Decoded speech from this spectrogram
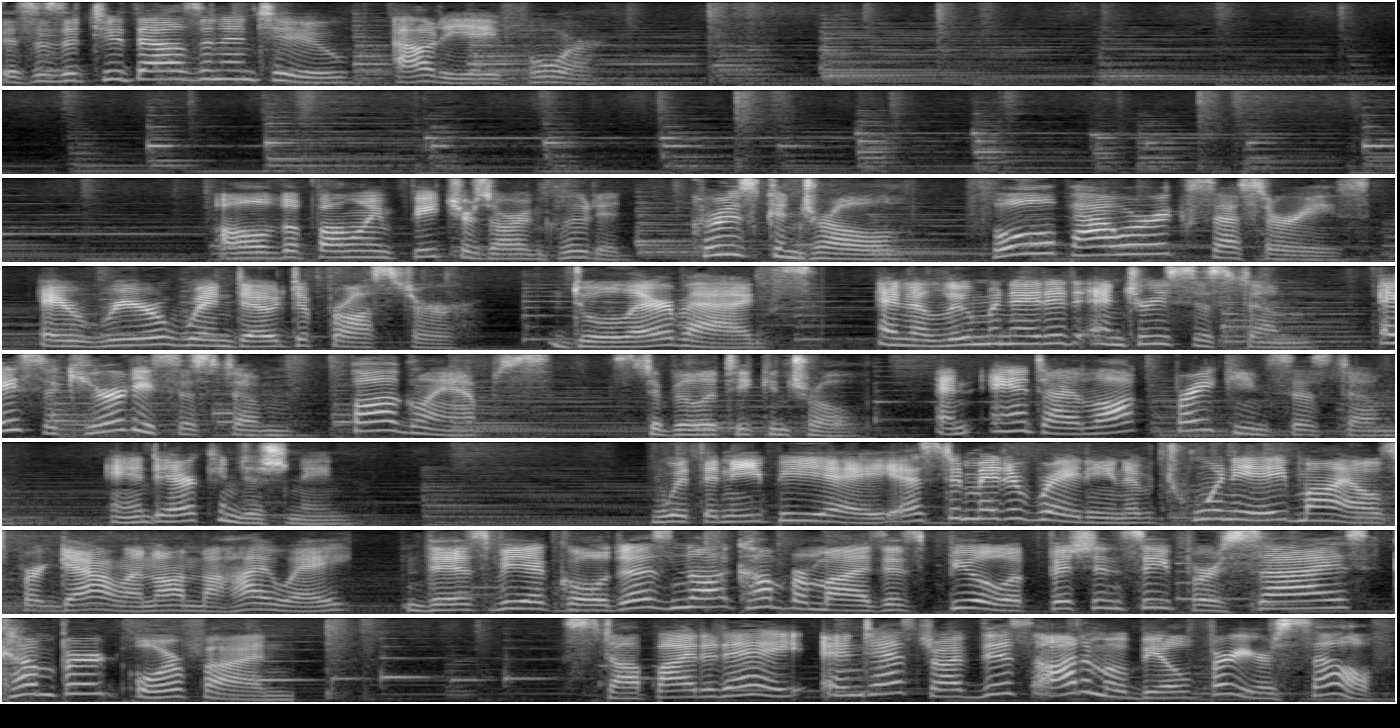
This is a 2002 Audi A4. All of the following features are included. Cruise control, full power accessories, a rear window defroster, dual airbags, an illuminated entry system, a security system, fog lamps, stability control, an anti-lock braking system, and air conditioning. With an EPA estimated rating of 28 miles per gallon on the highway, this vehicle does not compromise its fuel efficiency for size, comfort, or fun. Stop by today and test drive this automobile for yourself.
